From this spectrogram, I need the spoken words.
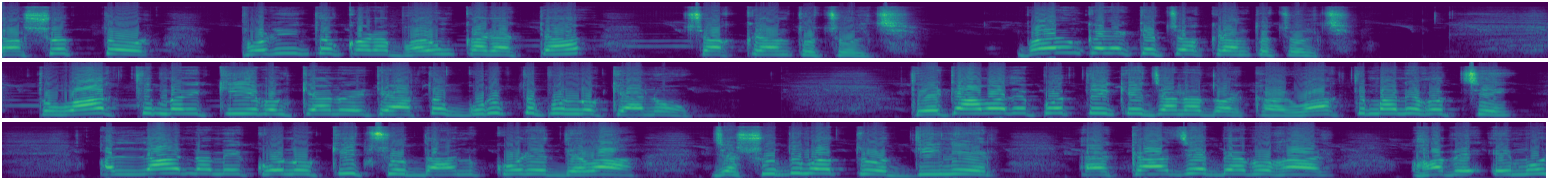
দাসত্বর পরিণত করা ভয়ঙ্কর একটা চক্রান্ত চলছে। ভয়ঙ্কর একটা চক্রান্ত চলছে। তো ওয়াক্ত মানে কি এবং কেন? এটা এত গুরুত্বপূর্ণ কেন? তো এটা আমাদের প্রত্যেকে জানা দরকার। ওয়াক্ত মানে হচ্ছে আল্লাহ নামে কোনো কিছু দান করে দেওয়া যা শুধুমাত্র দিনের কাজে ব্যবহার হবে এমন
